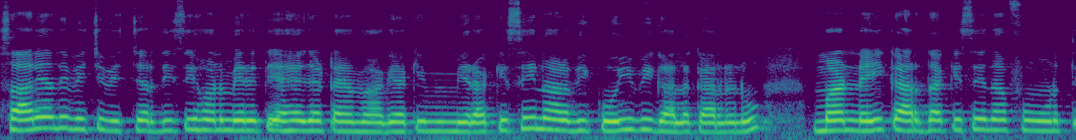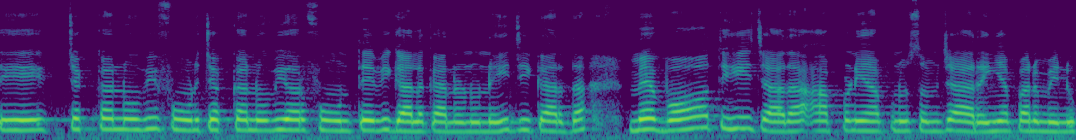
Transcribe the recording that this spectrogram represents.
ਸਾਰਿਆਂ ਦੇ ਵਿੱਚ ਵਿਚਰਦੀ ਸੀ। ਹੁਣ ਮੇਰੇ ਤੇ ਇਹੋ ਜਿਹਾ ਟਾਈਮ ਆ ਗਿਆ ਕਿ ਮੇਰਾ ਕਿਸੇ ਨਾਲ ਵੀ ਕੋਈ ਵੀ ਗੱਲ ਕਰਨ ਨੂੰ ਮਨ ਨਹੀਂ ਕਰਦਾ, ਕਿਸੇ ਦਾ ਫੋਨ ਤੇ ਚੱਕਣ ਨੂੰ ਵੀ, ਫੋਨ ਚੱਕਣ ਨੂੰ ਵੀ ਔਰ ਫੋਨ ਤੇ ਵੀ ਗੱਲ ਕਰਨ ਨੂੰ ਨਹੀਂ ਜੀ ਕਰਦਾ। ਮੈਂ ਬਹੁਤ ਹੀ ਜ਼ਿਆਦਾ ਆਪਣੇ ਆਪ ਨੂੰ ਸਮਝਾ ਰਹੀ ਹਾਂ, ਪਰ ਮੈਨੂੰ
